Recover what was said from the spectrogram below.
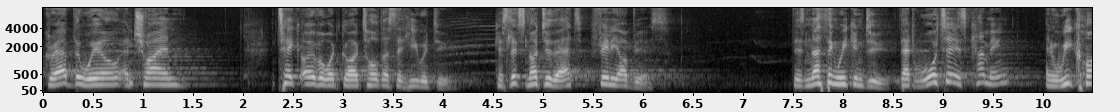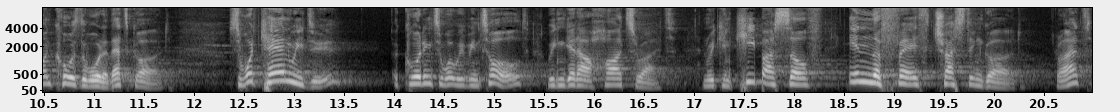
grab the wheel, and try and take over what God told us that He would do. Because let's not do that. Fairly obvious. There's nothing we can do. That water is coming, and we can't cause the water. That's God. So, what can we do? According to what we've been told, we can get our hearts right. And we can keep ourselves in the faith, trusting God. Right?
